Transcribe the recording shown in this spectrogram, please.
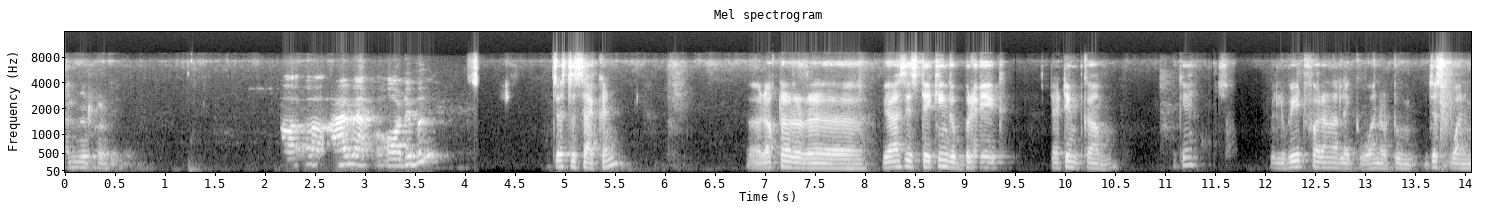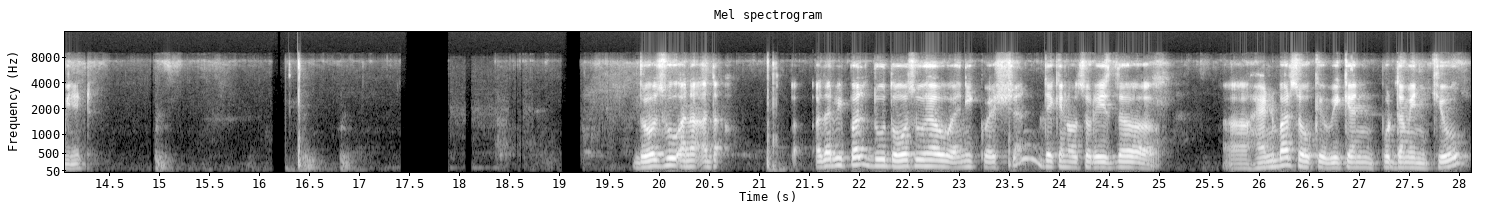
Unmute. Uh, uh, I'm audible. Just a second. Uh, Dr. Uh, Vyas is taking a break. Let him come. Okay. We'll wait for another like one or two, just one minute. Those who other other people do those who have any question, they can also raise the uh. So okay, we can put them in queue.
